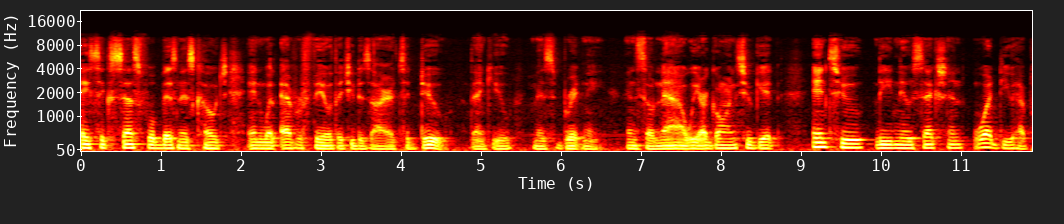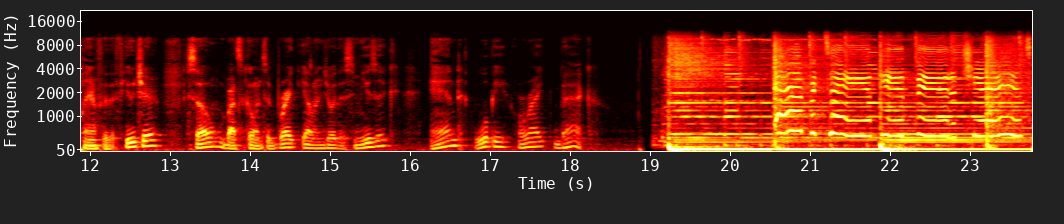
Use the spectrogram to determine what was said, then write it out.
a successful business coach in whatever field that you desire to do. Thank you, Miss Brittany. And so now we are going to get into the new section. What do you have planned for the future? So, about to go into break. Y'all enjoy this music, and we'll be right back. Every day I give it a chance,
